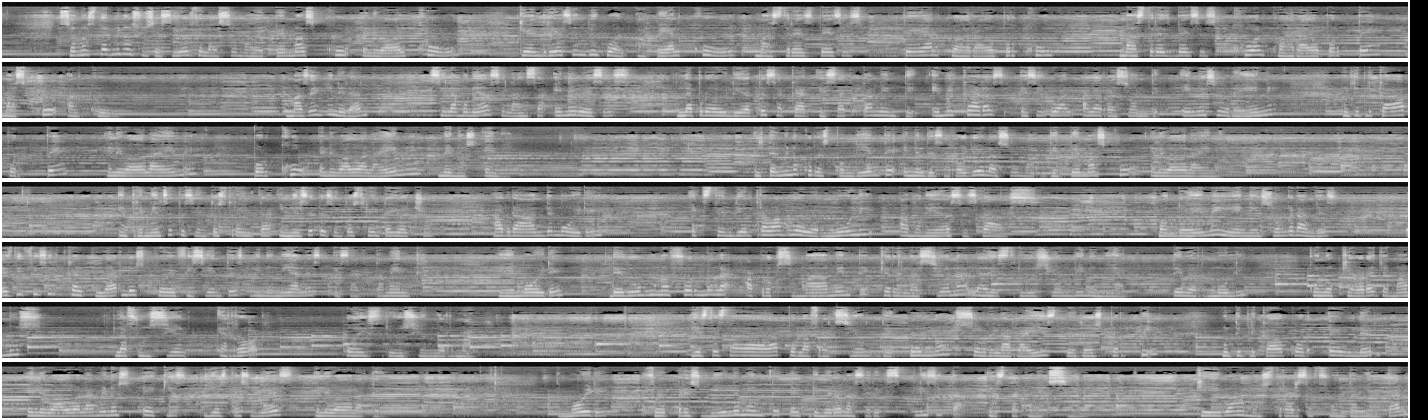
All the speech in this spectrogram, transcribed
son los términos sucesivos de la suma de p más q elevado al cubo, que vendría siendo igual a p al cubo más 3 veces p al cuadrado por q más 3 veces q al cuadrado por p más q al cubo. Más en general, si la moneda se lanza n veces, la probabilidad de sacar exactamente m caras es igual a la razón de m sobre n multiplicada por p elevado a la m por q elevado a la n menos m. El término correspondiente en el desarrollo de la suma de p más q elevado a la n. Entre 1730 y 1738, Abraham de Moire extendió el trabajo de Bernoulli a monedas sesgadas. Cuando m y n son grandes, es difícil calcular los coeficientes binomiales exactamente, y de Moire dedujo una fórmula aproximadamente que relaciona la distribución binomial de Bernoulli con lo que ahora llamamos la función error o distribución normal y esta está dada por la fracción de 1 sobre la raíz de 2 por pi multiplicado por Euler elevado a la menos x y esta a su vez elevado a la t. De Moire fue presumiblemente el primero en hacer explícita esta conexión, que iba a mostrarse fundamental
